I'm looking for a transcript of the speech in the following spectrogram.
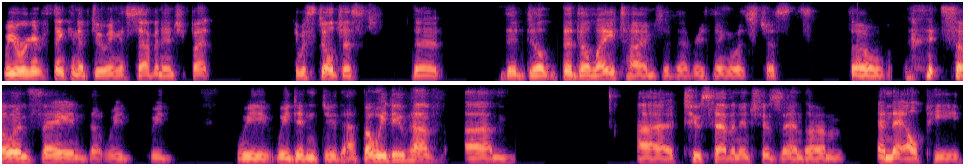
we were thinking of doing a seven inch, but it was still just the the de- the delay times of everything was just so so insane that we we we we didn't do that. But we do have um, uh, two seven inches and um and the LP,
